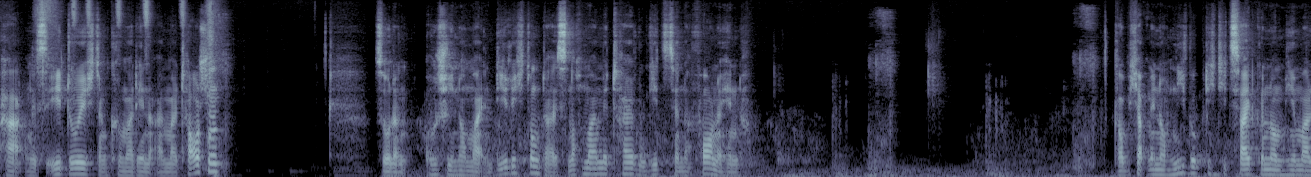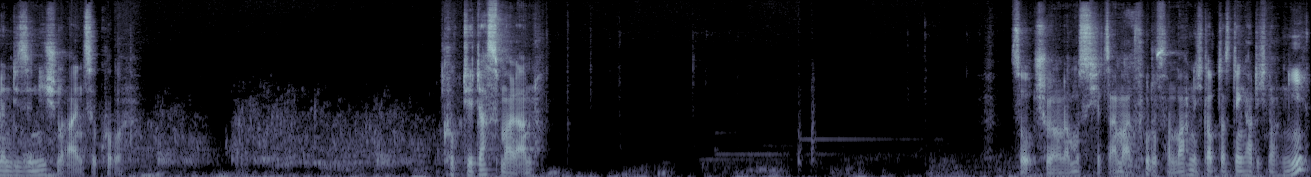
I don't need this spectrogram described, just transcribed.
Haken ist eh durch. Dann können wir den einmal tauschen. So, dann husche ich nochmal in die Richtung. Da ist nochmal Metall. Wo geht es denn nach vorne hin? Ich glaube, ich habe mir noch nie wirklich die Zeit genommen, hier mal in diese Nischen reinzugucken. Guck dir das mal an. So, Entschuldigung, da muss ich jetzt einmal ein Foto von machen. Ich glaube, das Ding hatte ich noch nie.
